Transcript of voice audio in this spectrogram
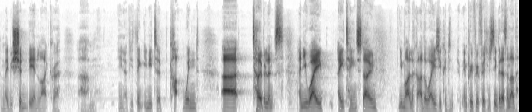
and maybe shouldn't be in lycra. Um, you know, if you think you need to cut wind uh, turbulence and you weigh 18 stone, you might look at other ways you could improve your efficiency, but there's another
